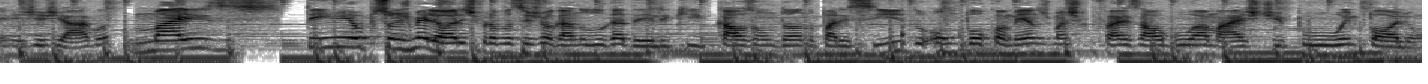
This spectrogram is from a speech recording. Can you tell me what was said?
energias de água. Mas tem opções melhores para você jogar no lugar dele que causam um dano parecido ou um pouco a menos, mas que faz algo a mais, tipo o Empoleon.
